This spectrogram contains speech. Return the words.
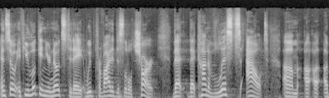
And so, if you look in your notes today, we've provided this little chart that, that kind of lists out um, a, a,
